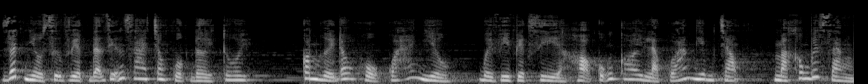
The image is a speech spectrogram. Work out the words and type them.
Rất nhiều sự việc đã diễn ra trong cuộc đời tôi. Con người đau khổ quá nhiều bởi vì việc gì họ cũng coi là quá nghiêm trọng mà không biết rằng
